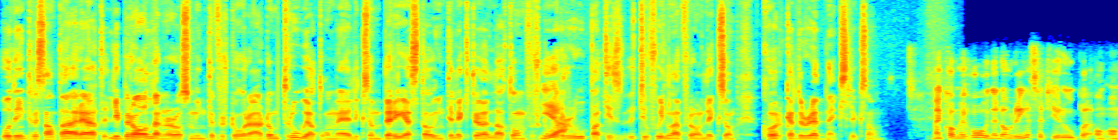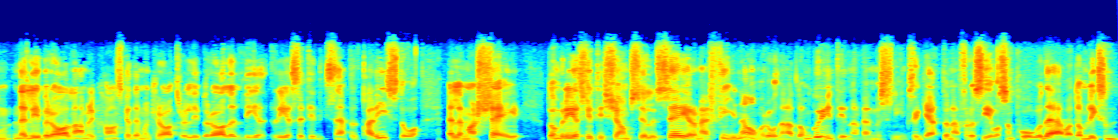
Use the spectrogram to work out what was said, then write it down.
och det intressanta här är att liberalerna då, som inte förstår det här, de tror ju att de är liksom beresta och intellektuella, att de förstår yeah. Europa till, till skillnad från liksom korkade rednecks liksom. Men kom ihåg när de reser till Europa, om, om, när liberalerna, amerikanska demokrater och liberaler reser till exempel Paris då, eller Marseille, de reser ju till Champs-Élysées och de här fina områdena. De går ju inte in i de här muslimska gettona för att se vad som pågår där. Va? De liksom,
